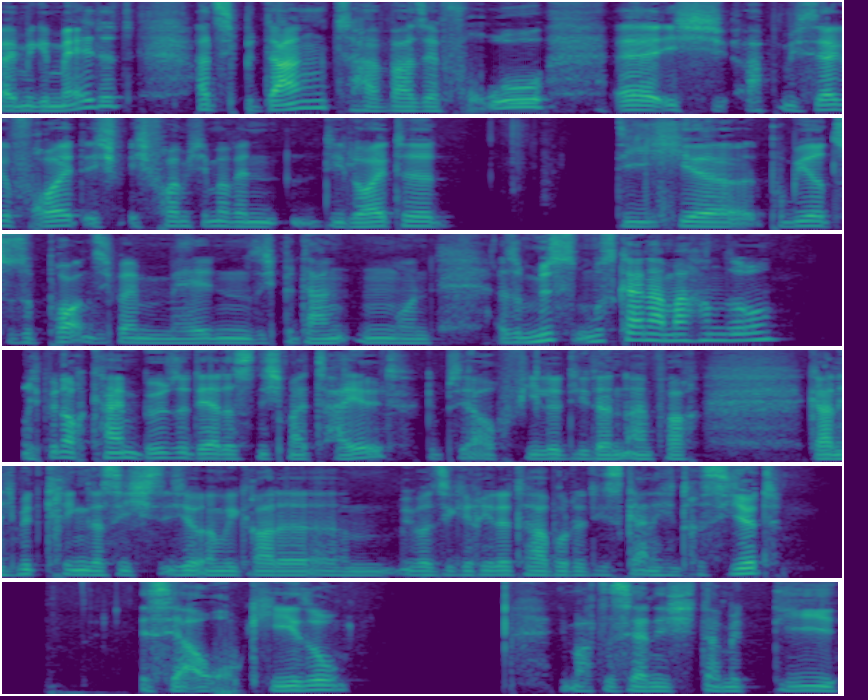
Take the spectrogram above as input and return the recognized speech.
bei mir gemeldet, hat sich bedankt, war sehr froh. Äh, ich habe mich sehr gefreut. Ich, ich freue mich immer, wenn die Leute, die ich hier probiere zu supporten, sich bei mir melden, sich bedanken. Und also muss, muss keiner machen so. Ich bin auch kein Böse, der das nicht mal teilt. Gibt es ja auch viele, die dann einfach gar nicht mitkriegen, dass ich hier irgendwie gerade ähm, über sie geredet habe oder die es gar nicht interessiert. Ist ja auch okay so. Ich mache das ja nicht, damit die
